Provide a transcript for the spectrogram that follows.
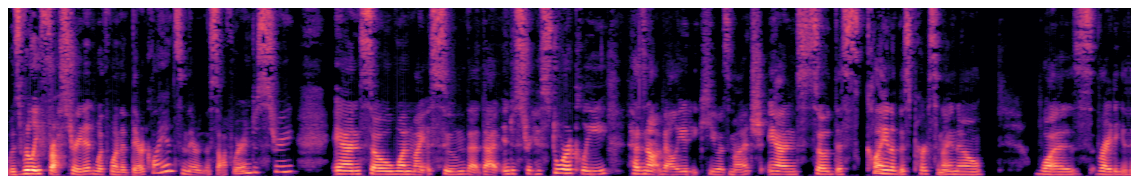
was really frustrated with one of their clients, and they're in the software industry. And so one might assume that that industry historically has not valued EQ as much. And so this client of this person I know was writing a,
